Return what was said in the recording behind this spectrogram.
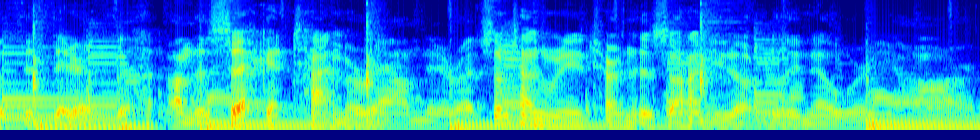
With it there the, on the second time around there. Right? Sometimes when you turn this on, you don't really know where you are.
